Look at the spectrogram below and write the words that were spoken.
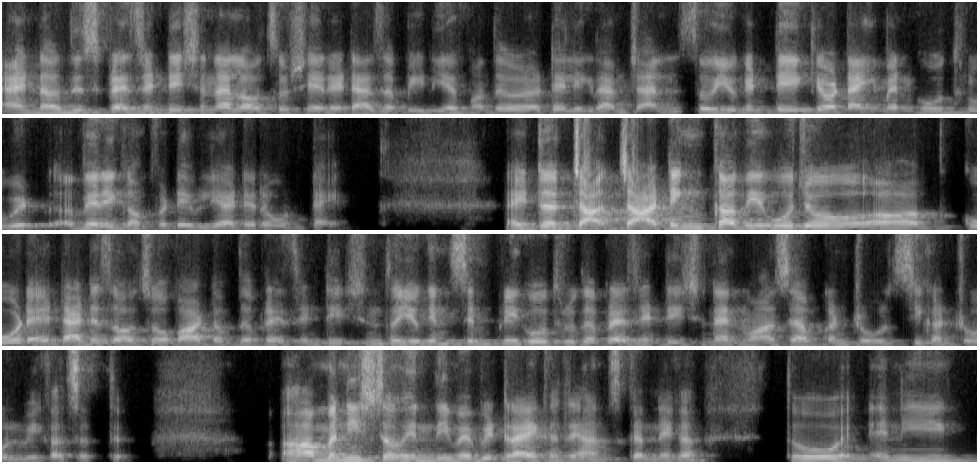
and uh, this presentation I'll also share it as a PDF on the Telegram channel, so you can take your time and go through it uh, very comfortably at your own time. Ch charting का भी वो जो uh, code है, that is also part of the presentation, so you can simply go through the presentation and वहाँ से आप control C control V कर सकते हो. हाँ मनीष तो हिंदी में भी ट्राई कर रहे हैं आंसर करने का so any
